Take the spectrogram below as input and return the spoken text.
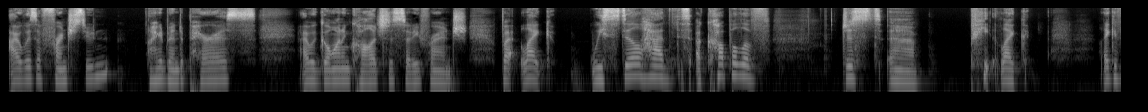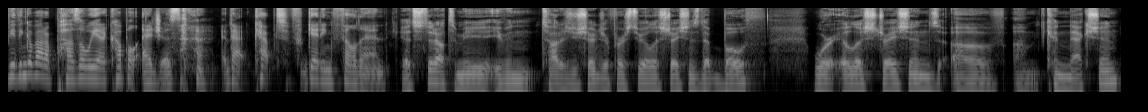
I was a French student. I had been to Paris. I would go on in college to study French, but like we still had a couple of just uh, like like if you think about a puzzle, we had a couple edges that kept getting filled in. It stood out to me, even Todd, as you shared your first two illustrations, that both were illustrations of um, connection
